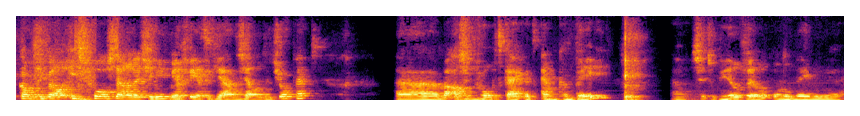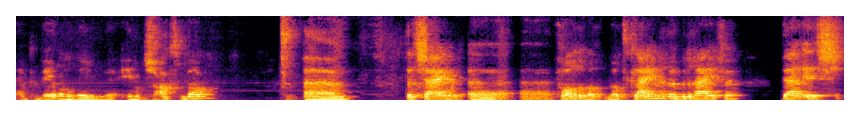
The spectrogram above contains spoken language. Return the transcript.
kan zich wel iets voorstellen dat je niet meer 40 jaar dezelfde job hebt. maar als ik bijvoorbeeld kijk naar het MKB, er zitten ook heel veel ondernemingen, MKB-ondernemingen in onze achterban. Ehm, dat zijn vooral de wat, wat, kleinere bedrijven. Daar is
